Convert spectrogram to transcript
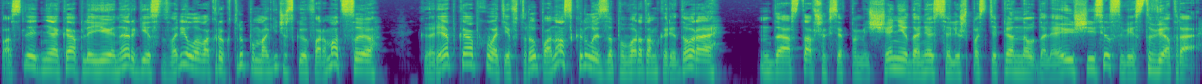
Последняя капля ее энергии сотворила вокруг трупа магическую формацию. Крепко обхватив труп, она скрылась за поворотом коридора. До оставшихся в помещении донесся лишь постепенно удаляющийся свист ветра.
